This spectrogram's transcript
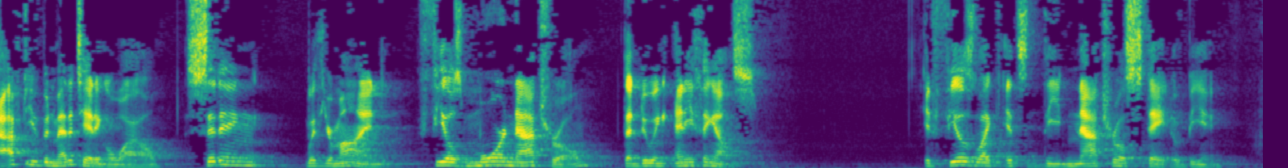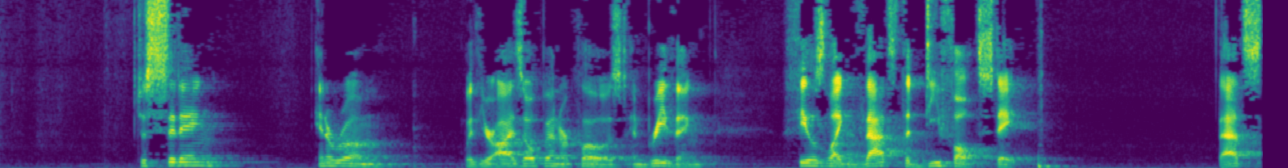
after you've been meditating a while, sitting with your mind feels more natural than doing anything else. It feels like it's the natural state of being. Just sitting in a room with your eyes open or closed and breathing feels like that's the default state. That's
